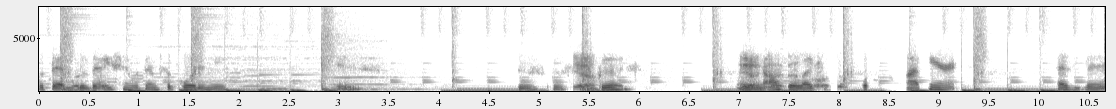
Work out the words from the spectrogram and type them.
with that motivation, with them supporting me is is, is yeah. good. And yeah, also like awesome. my parents has been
